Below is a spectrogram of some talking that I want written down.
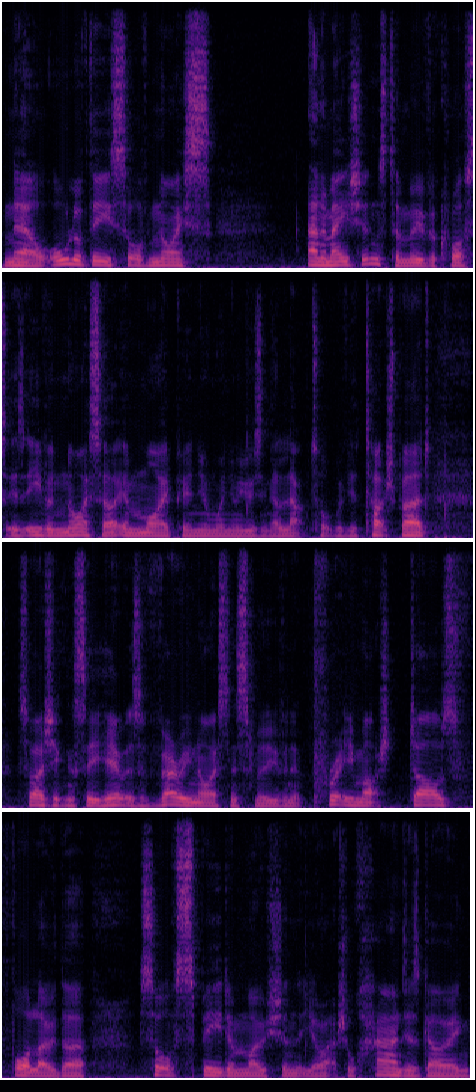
Now all of these sort of nice animations to move across is even nicer in my opinion when you're using a laptop with your touchpad. So as you can see here it's very nice and smooth and it pretty much does follow the sort of speed and motion that your actual hand is going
